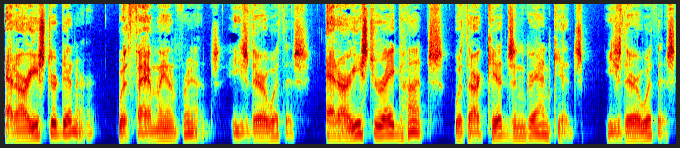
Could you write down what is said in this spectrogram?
At our Easter dinner with family and friends, He's there with us. At our Easter egg hunts with our kids and grandkids, He's there with us.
